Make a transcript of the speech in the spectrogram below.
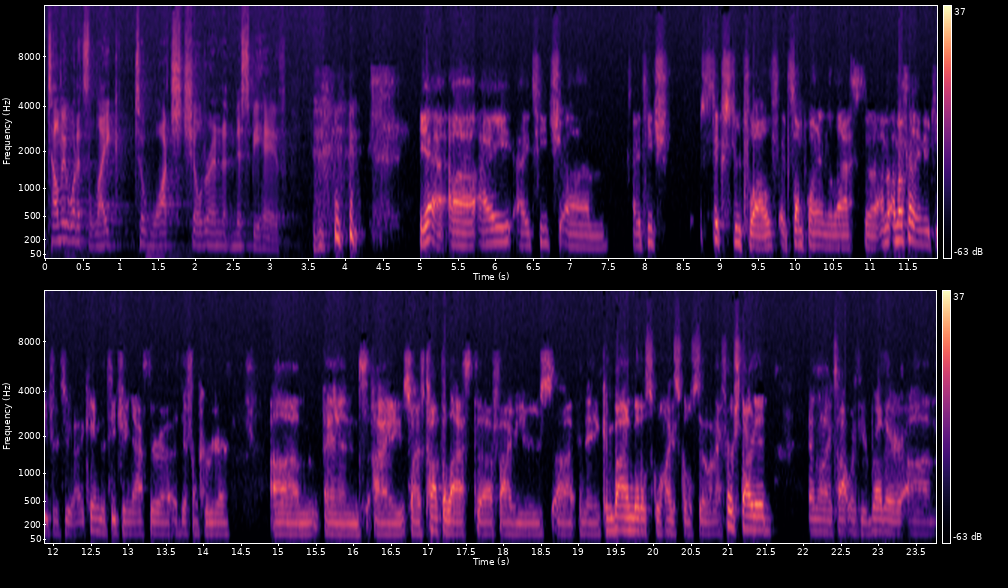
tell me what it's like to watch children misbehave? yeah, uh, I I teach um, I teach six through twelve. At some point in the last, uh, I'm I'm a fairly new teacher too. I came to teaching after a, a different career, um, and I so I've taught the last uh, five years uh, in a combined middle school high school. So when I first started, and when I taught with your brother. Um,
